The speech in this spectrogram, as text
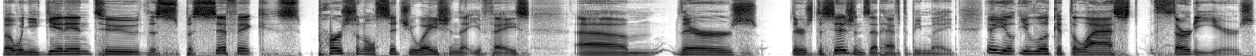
but when you get into the specific personal situation that you face, um, there's there's decisions that have to be made. You know, you, you look at the last 30 years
